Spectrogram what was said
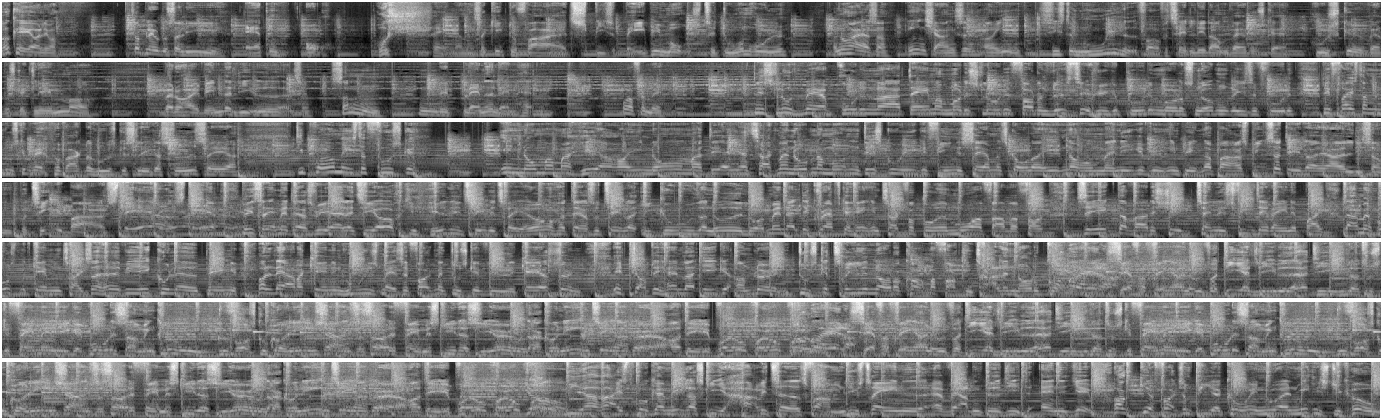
Okay, Oliver. Så blev du så lige 18 år. Hush, sagde man, så gik du fra at spise babymos til durumrulle. Og nu har jeg altså en chance og en sidste mulighed for at fortælle lidt om, hvad du skal huske, hvad du skal glemme, og hvad du har i vente af livet. Altså sådan en lidt blandet landhandel. Prøv at følge med. Det er slut med at prutte, når damer må det slutte. Får du lyst til at hygge putte, må du snuppe en rise futte Det frister, men du skal være på vagt og huske slik og søde sager. De prøver mest at fuske i nummer mig her, og I nummer mig der. Ja tak, man åbner munden, det skulle ikke fine sager. Man skovler ind, når man ikke ved en pind Og bare spiser det, der er ligesom på tv Bare stager og stager. Pisse af med deres reality, åh, oh, de heldige TV3 Åh, oh, og deres hoteller i Gud og noget lort. Men alt det crap skal have en tak for både mor og far var fuck Se ikke, der var det shit, tandløs fint, det rene bræk. Der med host med gennemtræk, så havde vi ikke kunne lave penge. Og lært at kende en hulens masse folk Men du skal vide, kære søn. Et job, det handler ikke om løn. Du skal trille, når du kommer Fucking tralle, når du går. Ser for fingrene ud, fordi at livet er dit Og du skal fame ikke bruge det som en klud. Du får sgu kun én chance, og så er det fame skidt at sige øv. Der er kun én ting at gøre, og det er prøv, prøv, prøv. Ser for fingrene ud, fordi at livet er dit Og du skal fame ikke bruge det som en klud. Du får sgu kun én chance, og så er det fame skidt at sige øv. Der er kun én ting at gøre, og det er prøv, prøv, prøv. Vi har rejst på kameler ski, har vi taget os frem. Livstrænet er verden blevet dit andet hjem. Og giver folk som Pia K. en nu almindelig stykke ho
